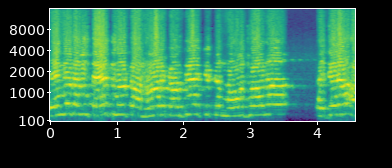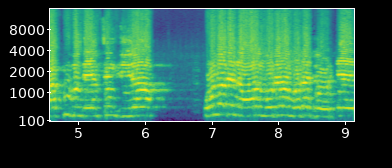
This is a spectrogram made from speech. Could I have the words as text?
ਇਹਨਾਂ ਦਾ ਵੀ ਤਹਿ ਦਿਲੋਂ ਧੰਨਵਾਦ ਕਰਦੇ ਆ ਕਿ ਇੱਕ ਨੌਜਵਾਨ ਅਹ ਜਿਹੜਾ ਆਗੂ ਬਲਦੇਵ ਸਿੰਘ ਜੀਰਾ ਉਹਨਾਂ ਦੇ ਨਾਲ ਮੋਢੇ ਨਾਲ ਮੋਢਾ ਜੋੜ ਕੇ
